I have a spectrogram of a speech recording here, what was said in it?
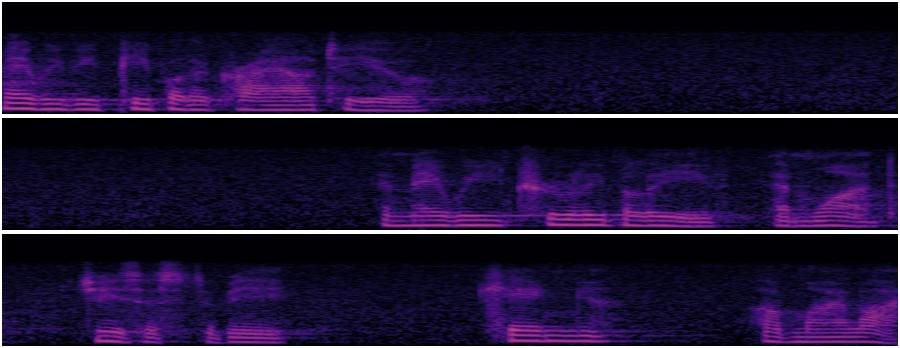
May we be people that cry out to you. And may we truly believe and want Jesus to be King of my life.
